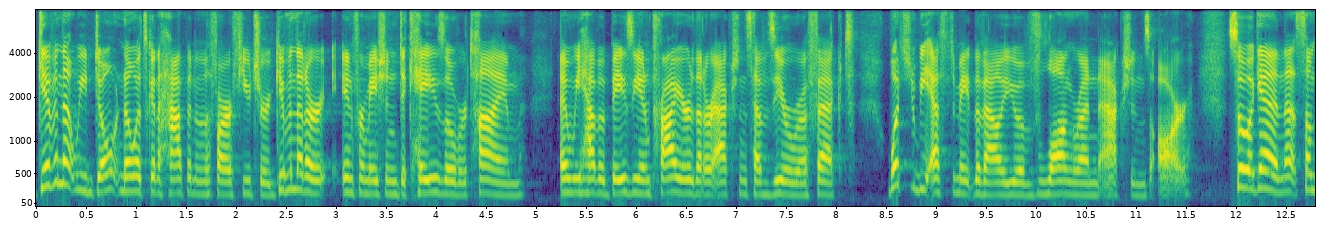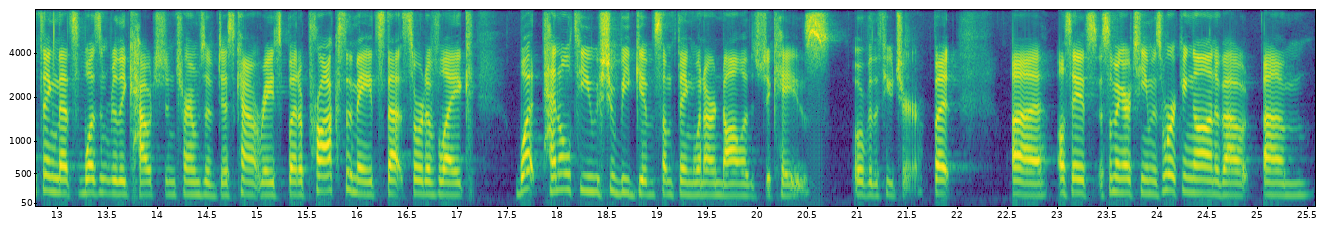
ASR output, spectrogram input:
given that we don't know what's going to happen in the far future, given that our information decays over time, and we have a Bayesian prior that our actions have zero effect, what should we estimate the value of long run actions are? So again, that's something that wasn't really couched in terms of discount rates, but approximates that sort of like what penalty should we give something when our knowledge decays over the future. But uh, I'll say it's something our team is working on about um,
